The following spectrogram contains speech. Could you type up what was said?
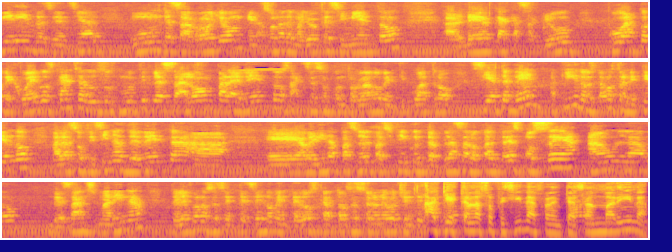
Green Residencial, un desarrollo en la zona de mayor crecimiento, alberca, casa club, cuarto de juegos, cancha de usos múltiples, salón para eventos, acceso controlado 24/7. Ven, aquí nos estamos transmitiendo a las oficinas de venta a eh, Avenida Paseo del Pacífico Interplaza Local 3, o sea, a un lado de Sanz Marina, teléfono 6692-140985. Aquí están las oficinas frente a San Marina.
